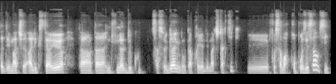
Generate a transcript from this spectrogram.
Tu as des matchs à l'extérieur, tu as, une finale de coupe, ça se gagne. Donc après, il y a des matchs tactiques. Et il faut savoir proposer ça aussi.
